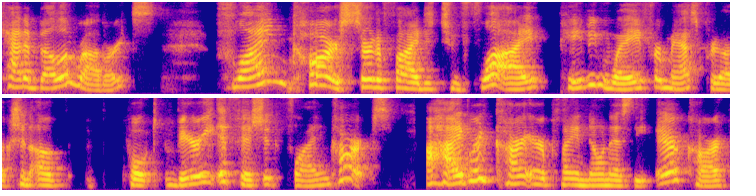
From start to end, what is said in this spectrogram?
Katabella Roberts. Flying cars certified to fly, paving way for mass production of quote very efficient flying cars. A hybrid car airplane known as the Air Car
